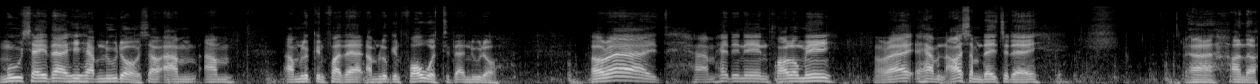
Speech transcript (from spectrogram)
Moo say that he have noodles, so I'm I'm I'm looking for that. I'm looking forward to that noodle. All right, I'm heading in. Follow me. All right, I have an awesome day today. Uh, on the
